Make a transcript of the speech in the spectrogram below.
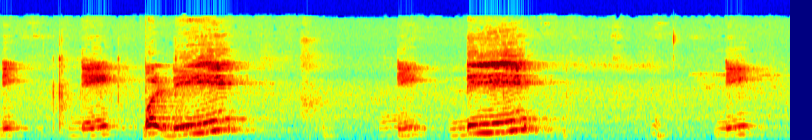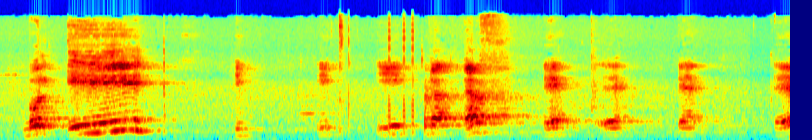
डी। डी बोल डी डी डी डी बोल ई ई ई ई एफ़ ए ए ए ए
